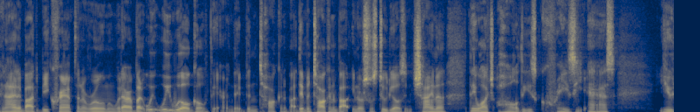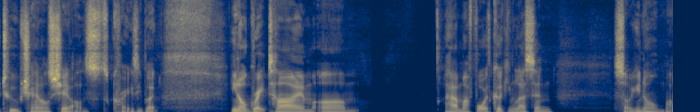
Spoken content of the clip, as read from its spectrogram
And I ain't about to be cramped in a room and whatever, but we, we will go there. And they've been talking about, they've been talking about Universal Studios in China. They watch all these crazy ass YouTube channels, shit. All this is crazy, but you know, great time. Um, I have my fourth cooking lesson. So, you know, my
